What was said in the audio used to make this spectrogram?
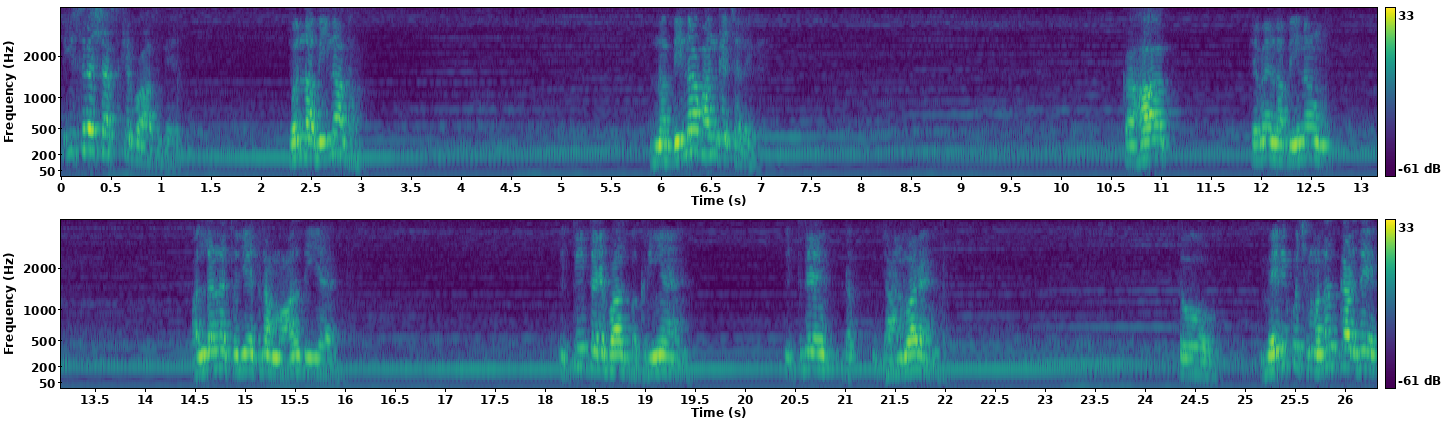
تیسرے شخص کے پاس گئے جو نبینا تھا۔ نبینا بن کے چلے گئے۔ کہا کہ میں نبینا ہوں۔ اللہ نے تجھے اتنا مال دیا ہے۔ اتنی تیرے پاس بکریاں ہیں۔ اتنے جانور ہیں۔ تو میری کچھ مدد کر دے۔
